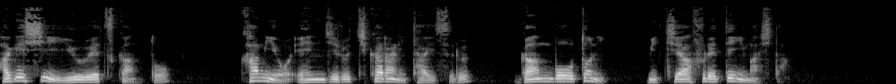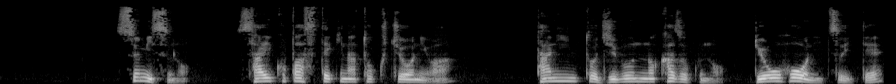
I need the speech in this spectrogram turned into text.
激しい優越感と神を演じる力に対する願望とに満ち溢れていました。スミスのサイコパス的な特徴には他人と自分の家族の両方について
